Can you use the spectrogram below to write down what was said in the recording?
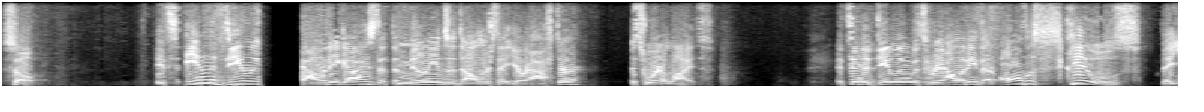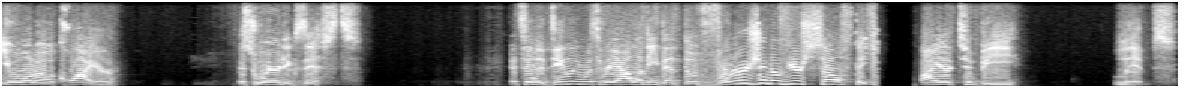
So, it's in the dealing reality, guys, that the millions of dollars that you're after, it's where it lies. It's in the dealing with reality that all the skills that you want to acquire is where it exists. It's in the dealing with reality that the version of yourself that you aspire to be lives.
